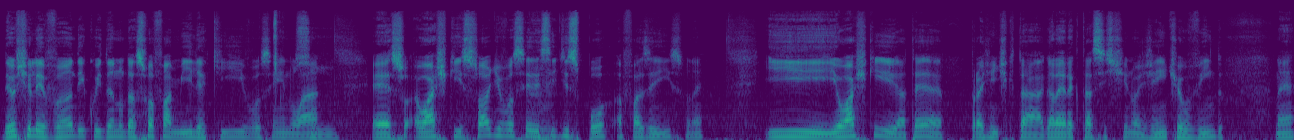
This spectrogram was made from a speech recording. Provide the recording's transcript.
Deus te levando e cuidando da sua família aqui, e você indo lá. Sim. É, eu acho que só de você se dispor a fazer isso, né? E eu acho que até pra gente que tá, a galera que tá assistindo a gente, ouvindo, né?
